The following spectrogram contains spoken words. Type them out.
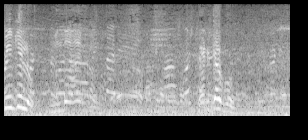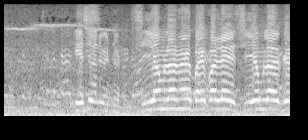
పీకిలు. వెనుకకు. సీఎంలోనే భయపడలే సీఎంలోకి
